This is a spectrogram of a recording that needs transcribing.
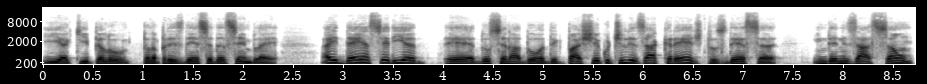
e aqui pelo, pela presidência da Assembleia. A ideia seria é, do senador Rodrigo Pacheco utilizar créditos dessa indenização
